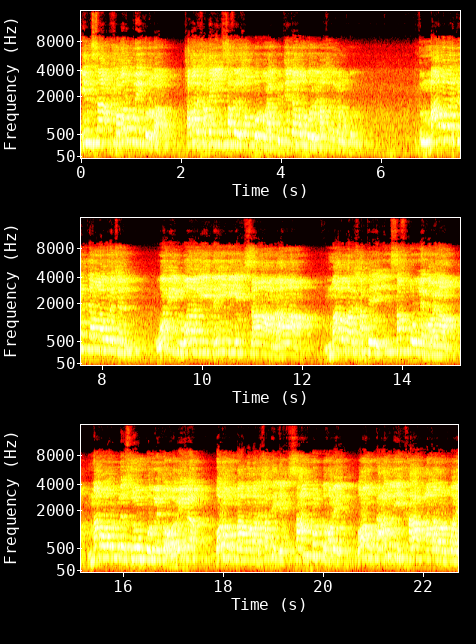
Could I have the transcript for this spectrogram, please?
ইনসাফ সবার উপরেই করবা। সবার সাথে ইনসাফের সম্পর্ক রাখবে, যে যেমন করবে তার সাথে কেমন করবে। কিন্তু মা বাবার ক্ষেত্রে আল্লাহ বলেছেন মা বাবার সাথে ইনসাফ করলে হবে না। মা বাবার উপরে জুলুম করলে তো হবেই না। বরং মা বাবার সাথে ইহসান করতে হবে। বরং তারা যদি খারাপ আচরণ করে,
